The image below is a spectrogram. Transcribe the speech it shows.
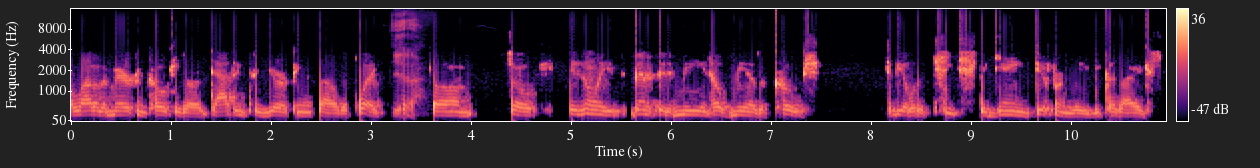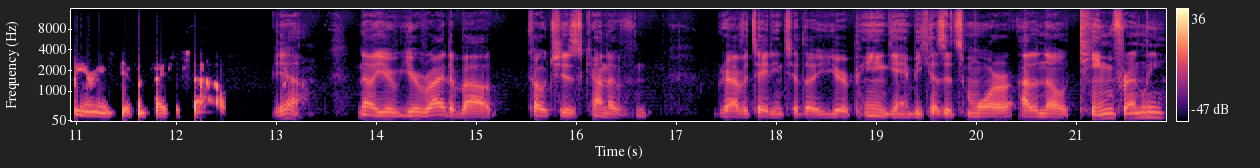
a lot of American coaches are adapting to European styles of play. Yeah. Um, so it's only benefited me and helped me as a coach to be able to teach the game differently because I experienced different types of styles. Yeah. No, you're you're right about coaches kind of gravitating to the European game because it's more I don't know team friendly,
